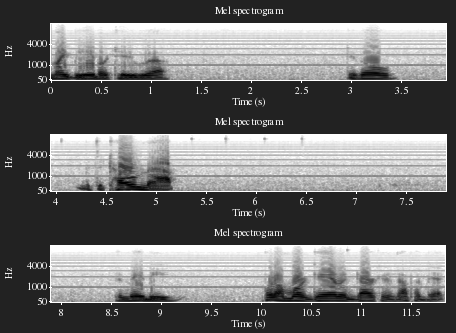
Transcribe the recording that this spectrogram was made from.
might be able to uh, to go with the tone map and maybe put on more gamma and darken it up a bit.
